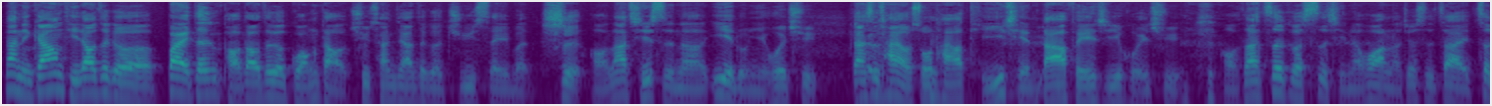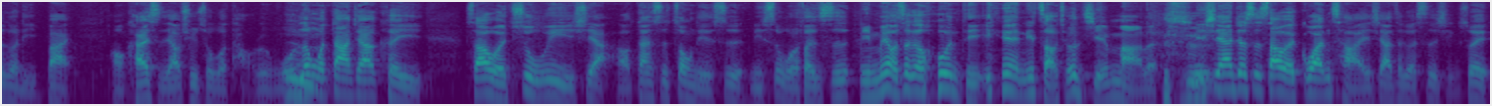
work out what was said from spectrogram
那你刚刚提到这个拜登跑到这个广岛去参加这个 G7，是哦、那其实呢，叶伦也会去，但是他有说他要提前搭飞机回去。哦、那这个事情的话呢，就是在这个礼拜，哦、开始要去做个讨论。我认为大家可以稍微注意一下，好、但是重点是你是我的粉丝，你没有这个问题，因为你早就解码了，你现在就是稍微观察一下这个事情。所以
